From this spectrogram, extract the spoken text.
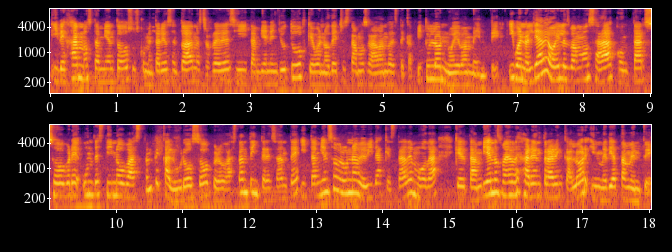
y dejarnos también todos sus comentarios en todas nuestras redes y también en YouTube, que bueno, de hecho estamos grabando este capítulo nuevamente. Y bueno, el día de hoy les vamos a contar sobre un destino bastante caluroso, pero bastante interesante y también sobre una bebida que está de moda que también nos va a dejar entrar en calor inmediatamente.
